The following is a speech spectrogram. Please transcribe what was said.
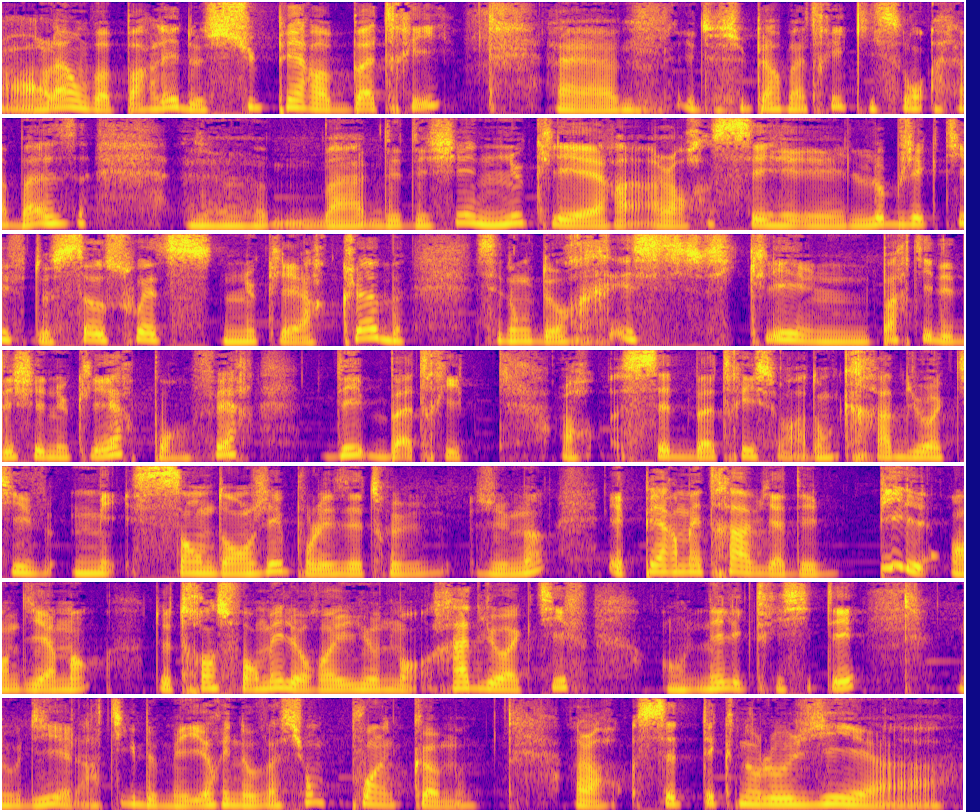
Alors là, on va parler de super batteries euh, et de super batteries qui sont à la base euh, bah, des déchets nucléaires. Alors c'est l'objectif de Southwest Nuclear Club, c'est donc de recycler une partie des déchets nucléaires pour en faire des batteries. Alors cette batterie sera donc radioactive mais sans danger pour les êtres humains et permettra via des piles en diamant de transformer le rayonnement radioactif en électricité, nous dit l'article de meilleurinnovation.com. Alors, cette technologie a,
